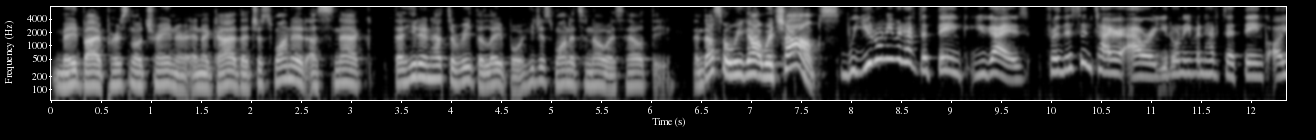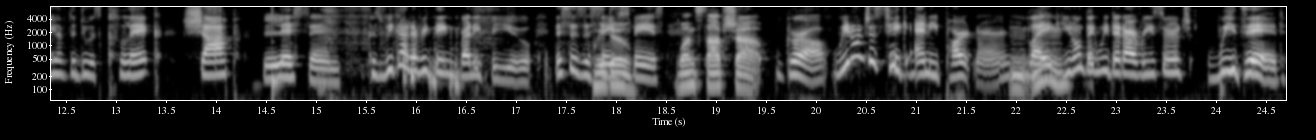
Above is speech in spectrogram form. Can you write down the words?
made by a personal trainer and a guy that just wanted a snack that he didn't have to read the label. He just wanted to know it's healthy. And that's what we got with Chomps. Well, you don't even have to think, you guys, for this entire hour, you don't even have to think. All you have to do is click, shop, listen. Because we got everything ready for you. This is a We safe do. space. One stop shop. Girl, we don't just take any partner. Like, you don't think we did our research? We did.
